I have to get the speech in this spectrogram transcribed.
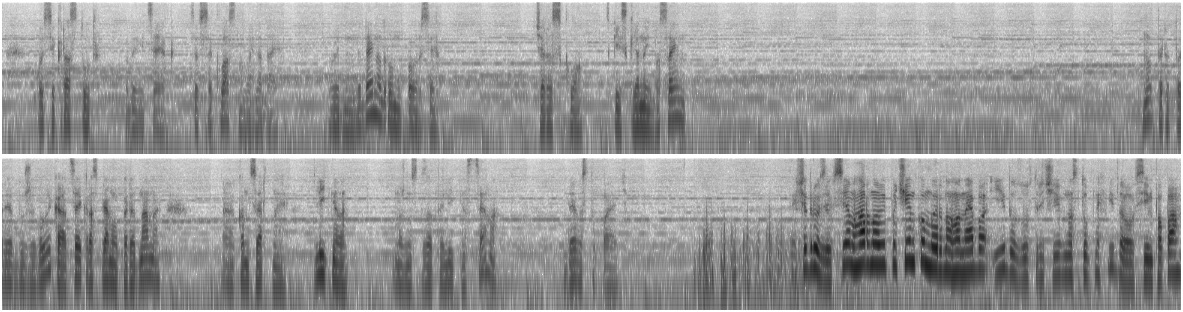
Ось якраз тут. Подивіться, як це все класно виглядає. Видно людей на другому поверсі через скло. Такий скляний басейн. Ну, територія дуже велика, а це якраз прямо перед нами е, концертна літня, можна сказати, літня сцена, де виступають. Так що, друзі, всім гарного відпочинку, мирного неба і до зустрічі в наступних відео. Всім па-па!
